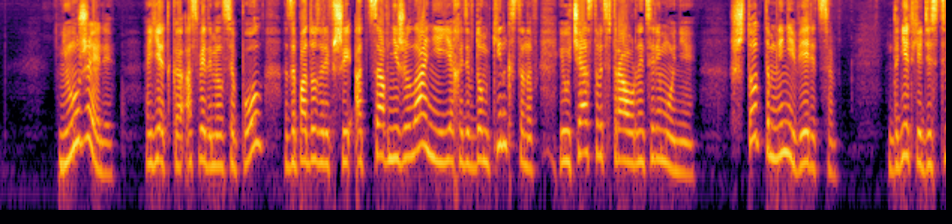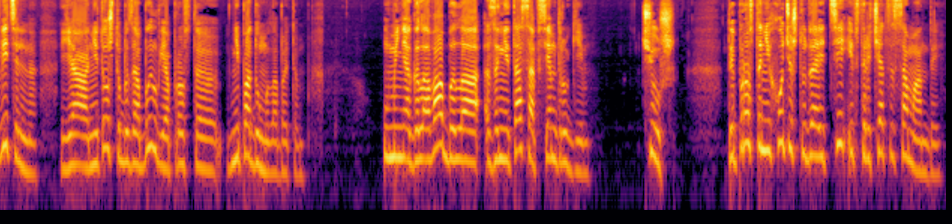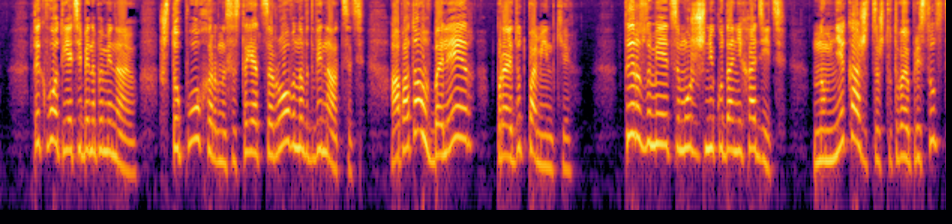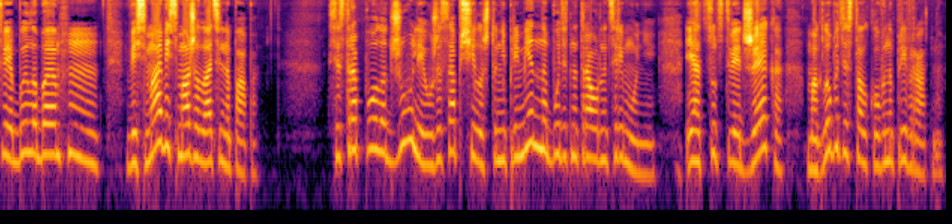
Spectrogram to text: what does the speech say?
Неужели? — едко осведомился Пол, заподозривший отца в нежелании ехать в дом Кингстонов и участвовать в траурной церемонии. «Что-то мне не верится». «Да нет, я действительно... Я не то чтобы забыл, я просто не подумал об этом. У меня голова была занята совсем другим». «Чушь. Ты просто не хочешь туда идти и встречаться с Амандой». Так вот, я тебе напоминаю, что похороны состоятся ровно в двенадцать, а потом в Белеер пройдут поминки. Ты, разумеется, можешь никуда не ходить, но мне кажется, что твое присутствие было бы хм, весьма-весьма желательно, папа. Сестра Пола Джулия уже сообщила, что непременно будет на траурной церемонии, и отсутствие Джека могло быть истолковано превратно.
